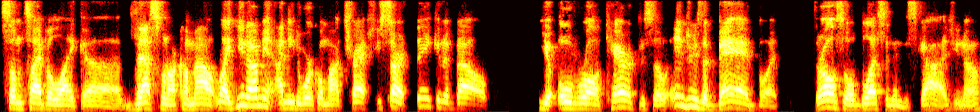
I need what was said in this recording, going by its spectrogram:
some type of like uh vest when I come out. Like, you know I mean? I need to work on my traps. You start thinking about your overall character. So injuries are bad, but they're also a blessing in disguise, you know?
